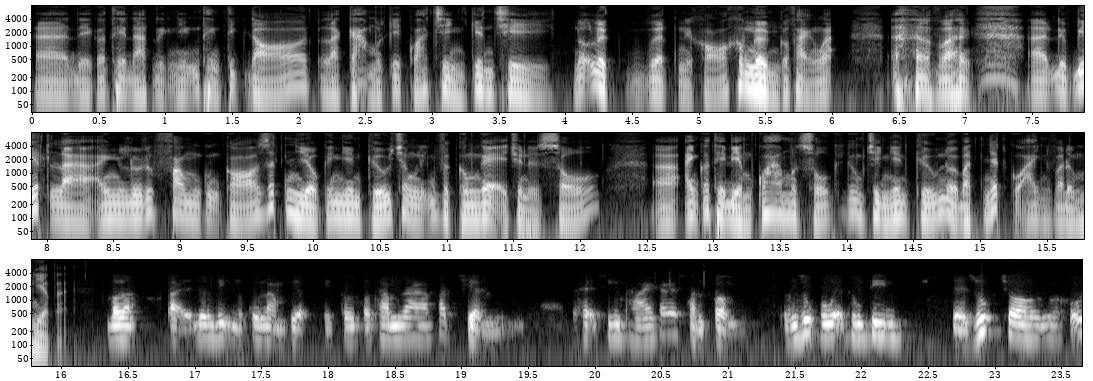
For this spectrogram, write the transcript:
à, để có thể đạt được những thành tích đó là cả một cái quá trình kiên trì, nỗ lực vượt khó không ngừng có phải không ạ? À, và vâng. à, được biết là anh Lưu Đức Phong cũng có rất nhiều cái nghiên cứu trong lĩnh vực công nghệ chuyển đổi số. À, anh có thể điểm qua một số cái công trình nghiên cứu nổi bật nhất của anh và đồng nghiệp ạ? Vâng ạ, tại đơn vị mà tôi làm việc thì tôi có tham gia phát triển hệ sinh thái các cái sản phẩm ứng dụng công nghệ thông tin để giúp cho hỗ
